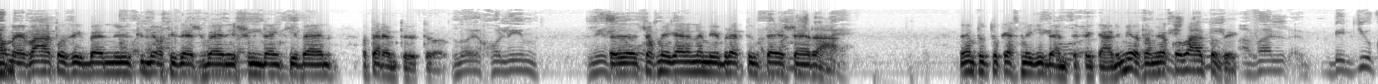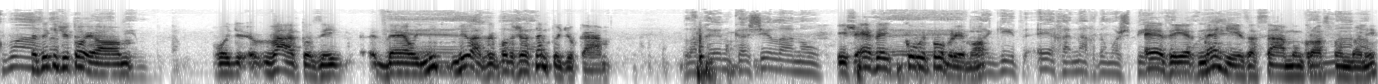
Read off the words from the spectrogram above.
amely változik bennünk, mi a tízesben és mindenkiben a teremtőtől. Csak még erre nem ébredtünk teljesen rá. Nem tudtuk ezt még identifikálni. Mi az, ami akkor változik? Ez egy kicsit olyan, hogy változik, de hogy mi, mi változik pontosan, azt nem tudjuk ám. És ez egy komoly probléma. Ezért nehéz a számunkra azt mondani,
